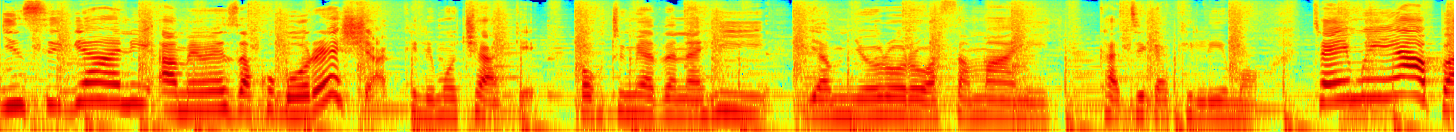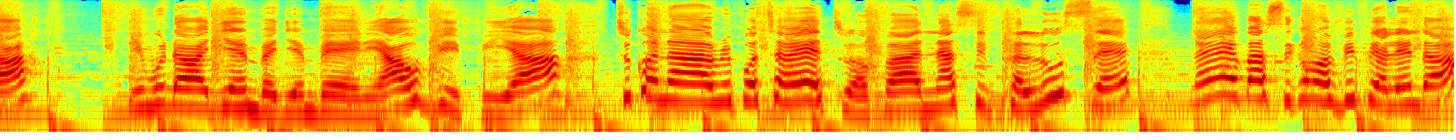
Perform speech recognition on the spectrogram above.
jinsi gani ameweza kuboresha kilimo chake kwa kutumia dhana hii ya mnyororo wa thamani katika kilimo taimu hii hapa ni muda wa jembe jembeni au vipi ya? Tuko na ripota wetu hapa nasib kaluse. Na yeye basi kama vipi alienda?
